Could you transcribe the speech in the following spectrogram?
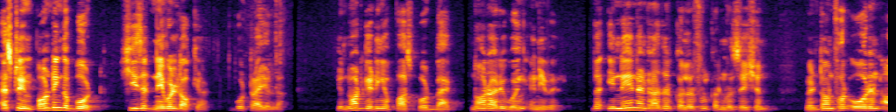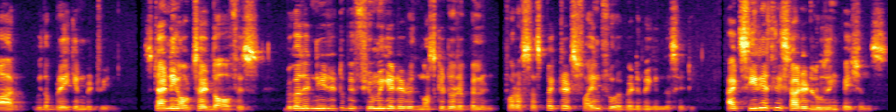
As to impounding the boat, she's at Naval Dockyard. Go try your luck. You're not getting your passport back, nor are you going anywhere. The inane and rather colorful conversation went on for over an hour with a break in between. Standing outside the office because it needed to be fumigated with mosquito repellent for a suspected swine flu epidemic in the city. I had seriously started losing patience.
